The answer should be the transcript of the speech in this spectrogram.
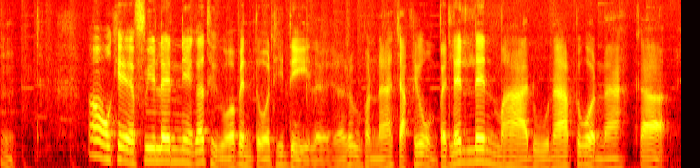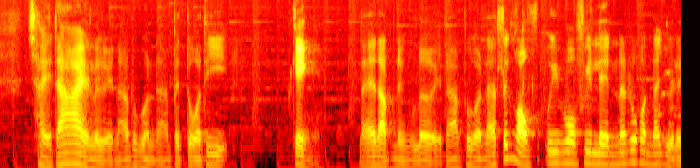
อืมอ๋อโอเคฟรีเลนเนี่ยก็ถือว่าเป็นตัวที่ดีเลยนะทุกคนนะ จากที่ผมไปเล่นเล่นมาดูนะครับทุกคนนะ ก็ใช้ได้เลยนะทุกคนนะ เป็นตัวที่เก่งในระดับหนึ่งเลยนะครับทุกคนนะ ซึ่งของ vivo ฟรีเลนนะทุกคนนะอยู่ใน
